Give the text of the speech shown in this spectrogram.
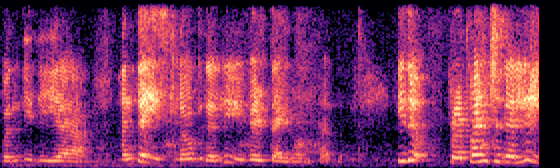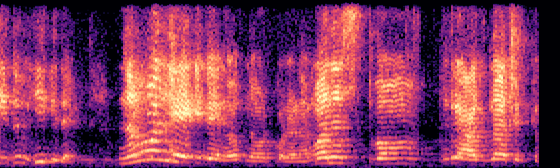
ಬಂದಿದೀಯ ಅಂತ ಈ ಶ್ಲೋಕದಲ್ಲಿ ಹೇಳ್ತಾ ಇರುವಂತದ್ದು ಇದು ಪ್ರಪಂಚದಲ್ಲಿ ಇದು ಹೀಗಿದೆ. ನಮ್ಮಲ್ಲಿ ಹೇಗಿದೆ ಅನ್ನೋದು ನೋಡ್ಕೊಳ್ಳೋಣ. ಮನಸ್ತ್ವಂ ಅಂದ್ರೆ ಆಜ್ಞಾಚಕ್ರ.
